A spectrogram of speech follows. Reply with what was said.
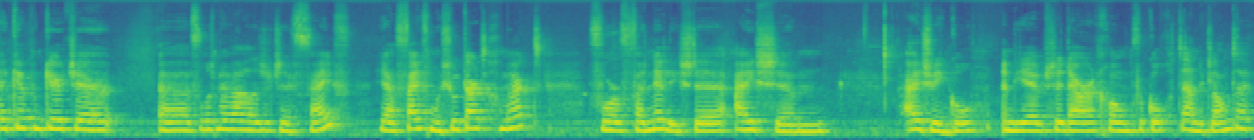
Eh, ik heb een keertje, eh, volgens mij waren het er vijf. Ja, vijf monchou-taarten gemaakt. Voor Vanelli's, de ijs... ehm, ijswinkel. En die hebben ze daar gewoon verkocht aan de klanten.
